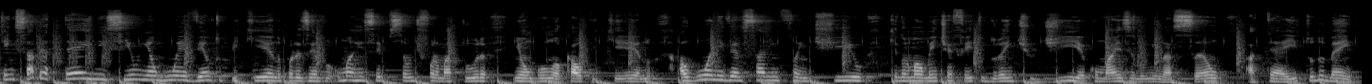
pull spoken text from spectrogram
quem sabe até iniciam em algum evento pequeno, por exemplo, uma recepção de formatura em algum local pequeno, algum aniversário infantil que normalmente é feito durante o dia com mais iluminação, até aí tudo bem.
